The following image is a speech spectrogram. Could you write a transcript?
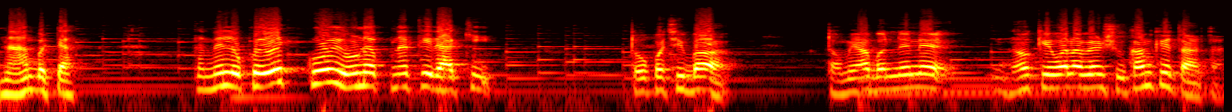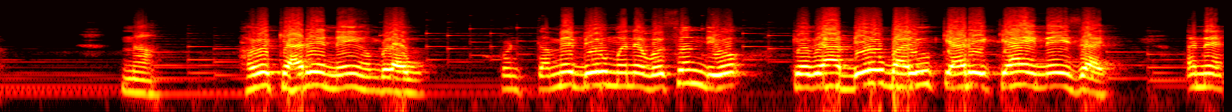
ના બેટા તમે લોકોએ કોઈ ઉણપ નથી રાખી. તો પછી બા તમે આ બંનેને ન કહેવાના વેણ શું કામ કહેતા હતા? ના હવે ક્યારે નહીં સંભળાવું. પણ તમે બેવ મને વસન દ્યો કે હવે આ બેવ બાયું ક્યારે ક્યાંય નહીં જાય. અને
